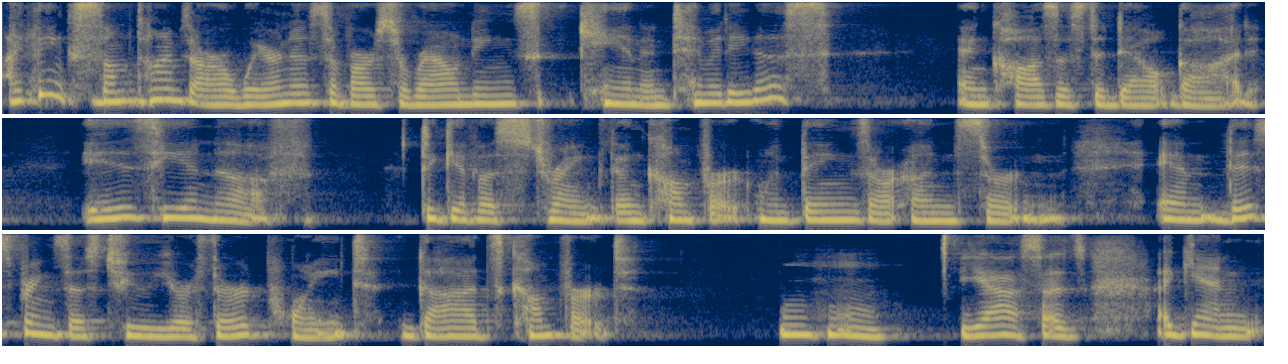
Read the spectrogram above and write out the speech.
I think sometimes our awareness of our surroundings can intimidate us and cause us to doubt God. Is He enough to give us strength and comfort when things are uncertain? And this brings us to your third point God's comfort. Mm-hmm yes again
